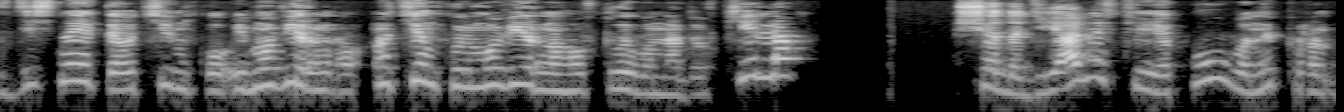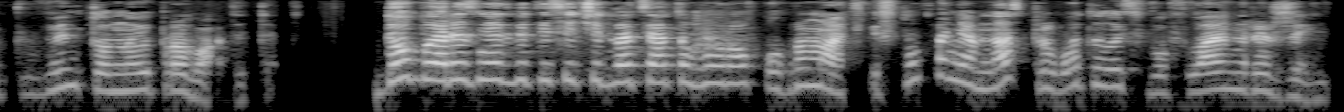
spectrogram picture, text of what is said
здійснити оцінку ймовірно, оцінку ймовірного впливу на довкілля щодо діяльності, яку вони він провадити. До березня 2020 року громадські слухання в нас проводились в офлайн режимі.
